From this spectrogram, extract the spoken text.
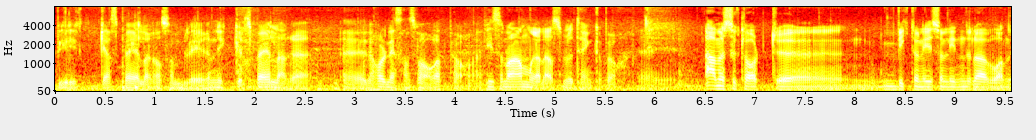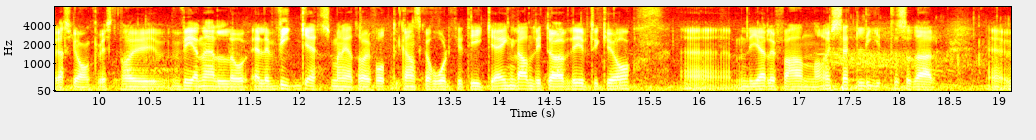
vilka spelare som blir nyckelspelare. Eh, det har du nästan svarat på. Finns det några andra där som du tänker på? Eh, ja men såklart eh, Victor Nilsson Lindelöf och Andreas Granqvist har ju VNL, och, eller Vigge som han heter, har ju fått ganska hård kritik i England. Lite överdrivet tycker jag. Eh, men det gäller för han. Han har ju sett lite sådär eh,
